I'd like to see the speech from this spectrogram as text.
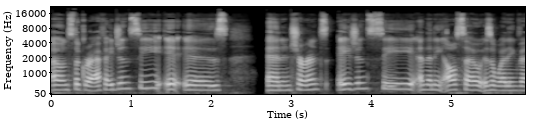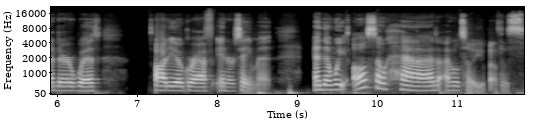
owns the Graf Agency. It is an insurance agency, and then he also is a wedding vendor with Audiograph Entertainment. And then we also had, I will tell you about this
